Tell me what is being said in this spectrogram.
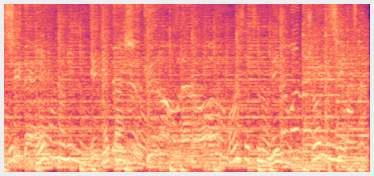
うして英語のリズムを生きて体感しよう。節のリズム長文で使う。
